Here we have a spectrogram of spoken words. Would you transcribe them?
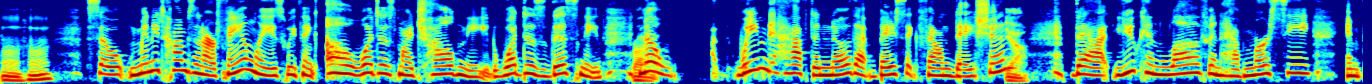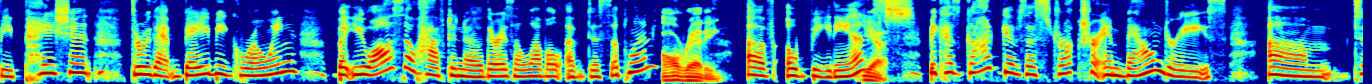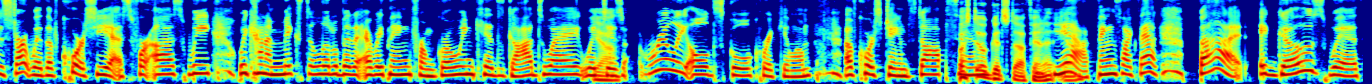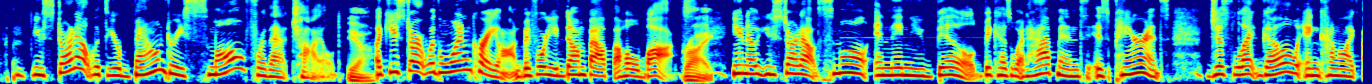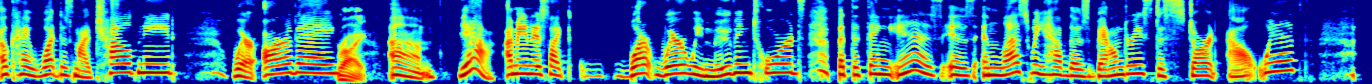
So many times in our families, we think, oh, what does my child need? What does this need? No, we have to know that basic foundation Yeah. that you can love and have mercy and be patient through that baby growing. But you also have to know there is a level of discipline, Already. of obedience Yes. because God gives us structure and boundaries. Um, to start with, of course, yes. For us, we we kind of mixed a little bit of everything from growing kids God's way, which Yeah. is really old school curriculum. Of course, James Dobson. But still good stuff in it. Yeah, things like that. But it goes with you start out with your boundaries small for that child. Yeah. Like you start with one crayon before you dump out the whole box. Right. You know, you start out small and then you build because what happens is parents just let go and kind of like, okay, what does my child need? Where are they? Right. Um, yeah. I mean, it's like what where are we moving towards? But the thing is, is unless we have those boundaries to start out with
